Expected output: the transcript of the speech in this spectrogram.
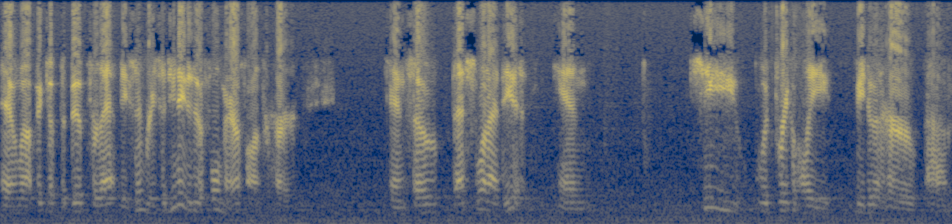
And when I picked up the bib for that in December, he said, "You need to do a full marathon for her." And so that's what I did. And she would frequently be doing her um,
